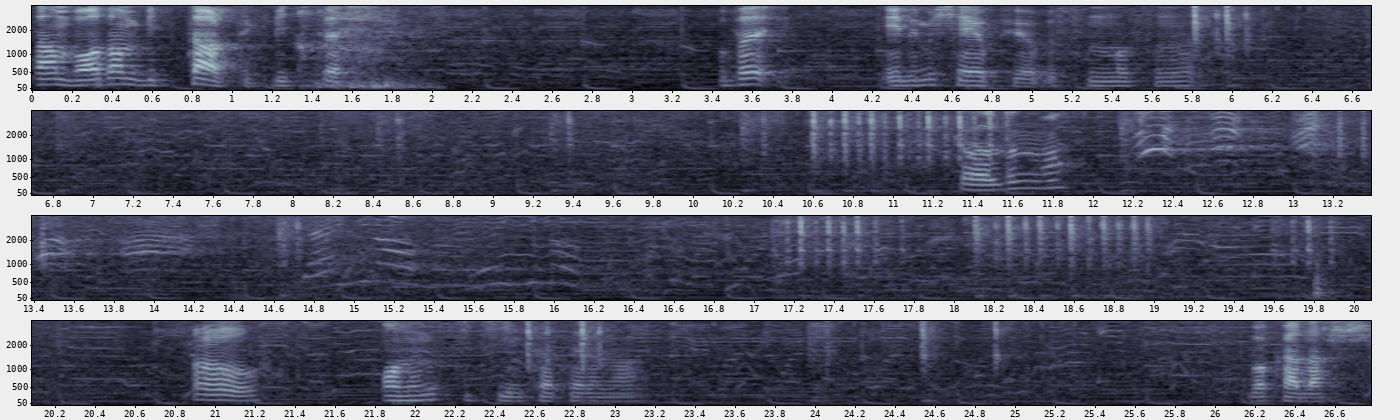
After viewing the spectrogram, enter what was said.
Tamam bu adam bitti artık bitti. Bu da elimi şey yapıyor ısınmasını. Öldün mü? Oh. Ananı sikeyim Katerina. Bu kadar.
